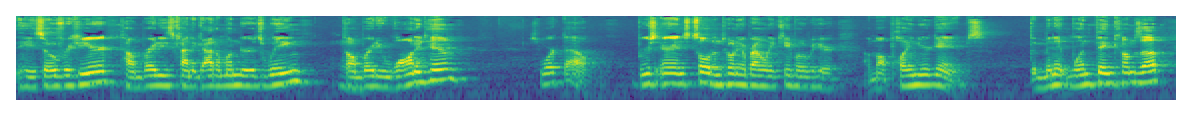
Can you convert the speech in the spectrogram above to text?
He's over here. Tom Brady's kind of got him under his wing. Tom Brady wanted him. It's worked out. Bruce Arians told Antonio Brown when he came over here, "I'm not playing your games. The minute one thing comes up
